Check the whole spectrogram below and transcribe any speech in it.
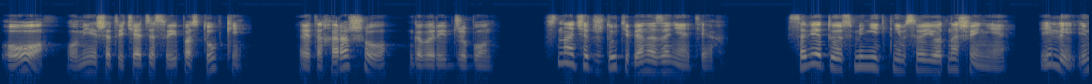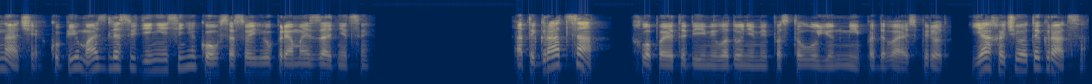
«О, умеешь отвечать за свои поступки?» «Это хорошо», – говорит Джубон. «Значит, жду тебя на занятиях. Советую сменить к ним свое отношение. Или, иначе, купи мазь для сведения синяков со своей упрямой задницы». «Отыграться?» – хлопает обеими ладонями по столу Юнми, подаваясь вперед. «Я хочу отыграться».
